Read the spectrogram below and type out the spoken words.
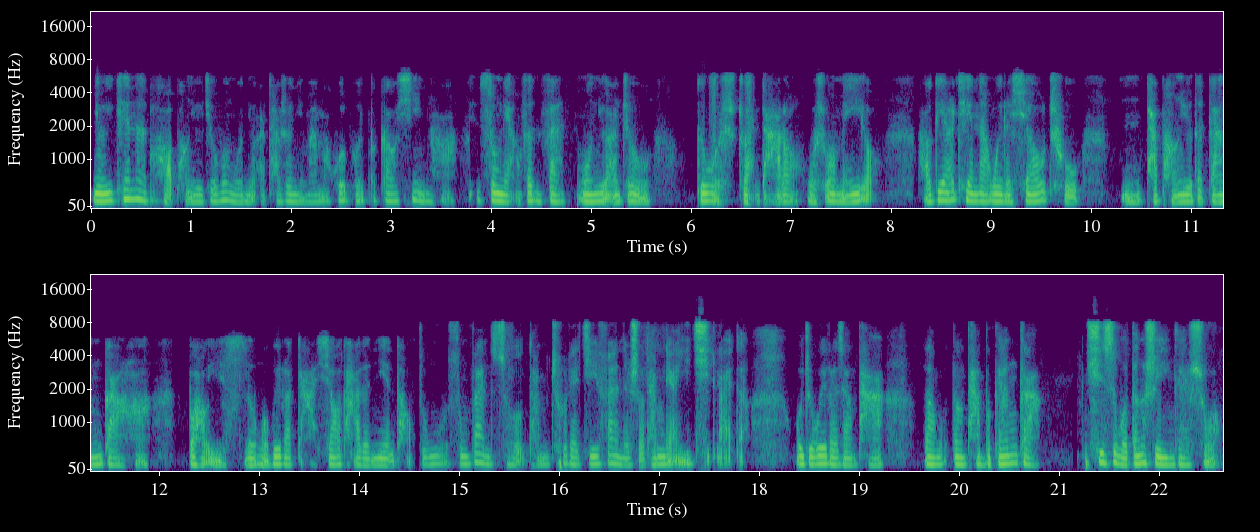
有一天呢，好朋友就问我女儿，她说你妈妈会不会不高兴哈？送两份饭，我女儿就给我转达了，我说没有。好，第二天呢，为了消除嗯他朋友的尴尬哈。不好意思，我为了打消他的念头，中午送饭的时候，他们出来接饭的时候，他们俩一起来的，我就为了让他，让我让他不尴尬。其实我当时应该说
